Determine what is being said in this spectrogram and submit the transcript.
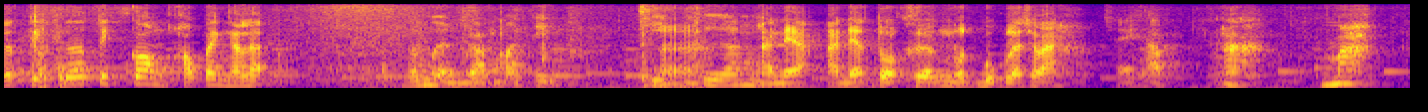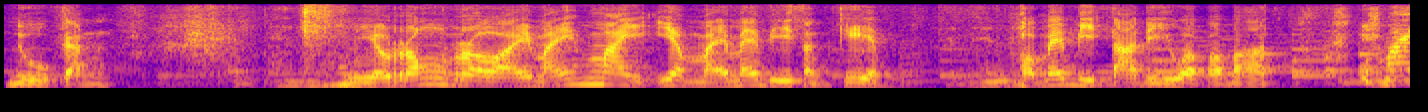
สติกเกอร์ติ๊กกล้องเขาไปงั้นแล้วแล้วเหมือนแบบมาติดที่เครื่องอันเนี้ยอันเนี้ยตัวเครื่องโน้ตบุ๊กแล้วใช่ไหมใช่ครับอะมาดูกัน มีร่องรอยไหมไม่เอี่ยมไหมแม่บีสังเกตเพราะแม่บีตาดีกว่าป้าบาสไม่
